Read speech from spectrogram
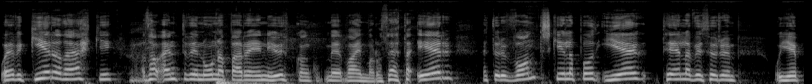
og ef við gerum það ekki að þá endur við núna bara inn í uppgang með væmar og þetta eru, þetta eru vond skilabóð, ég tel að við þurfum og ég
